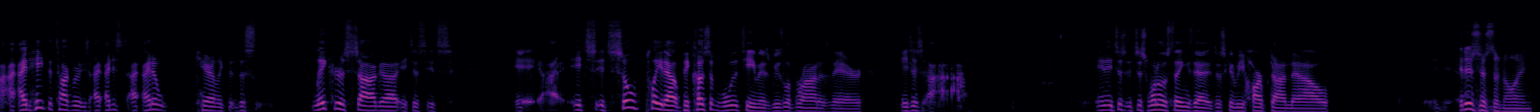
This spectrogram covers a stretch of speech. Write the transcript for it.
I, I'd hate to talk about. This. I, I just, I, I don't care. Like th- this Lakers saga, it just, it's. It, it's it's so played out because of who the team is because LeBron is there. It's just uh, and it just it's just one of those things that it's just gonna be harped on now. It is just annoying.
